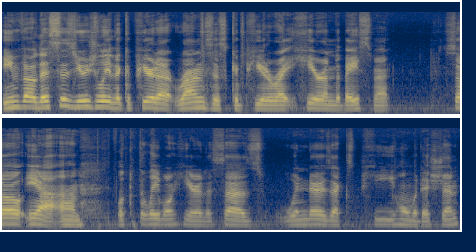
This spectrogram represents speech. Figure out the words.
Even though this is usually the computer that runs this computer right here in the basement. So, yeah, um, look at the label here that says Windows XP Home Edition.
